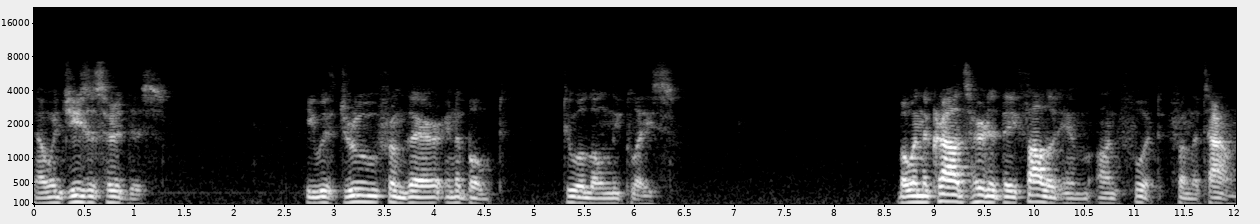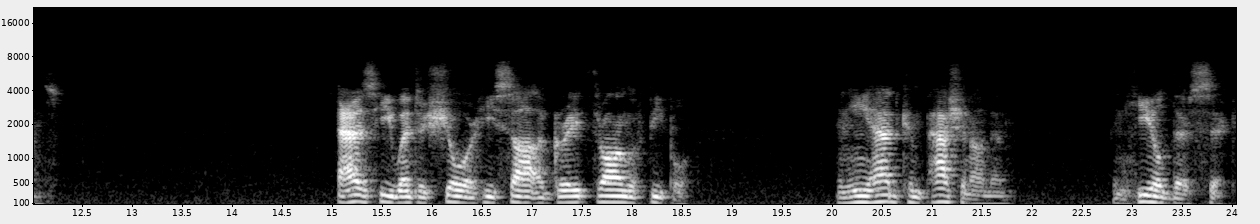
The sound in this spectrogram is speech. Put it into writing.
Now, when Jesus heard this, he withdrew from there in a boat to a lonely place but when the crowds heard it, they followed him on foot from the towns. As he went ashore, he saw a great throng of people, and he had compassion on them, and healed their sick.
